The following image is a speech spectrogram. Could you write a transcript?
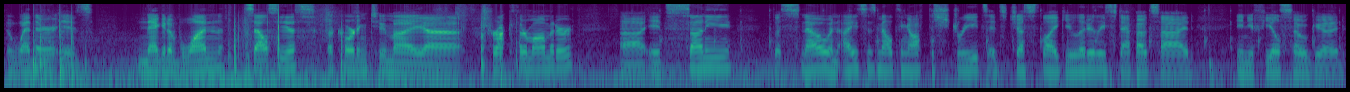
the weather is negative one Celsius according to my uh, truck thermometer. Uh, it's sunny. The snow and ice is melting off the streets. It's just like you literally step outside and you feel so good.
